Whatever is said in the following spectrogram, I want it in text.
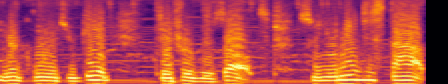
you're going to get different results. So you need to stop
